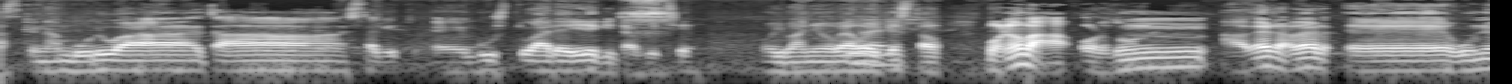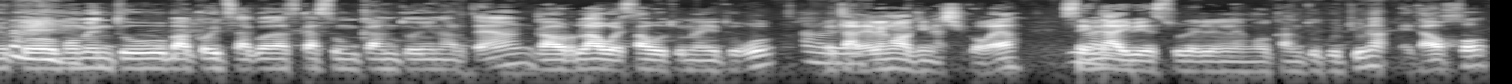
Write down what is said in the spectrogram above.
azkenan burua eta ez dakit, e, guztuare irekita bitxe. Hoi baino behagoik Bai. ez dago. Bueno, ba, ordun, a ber, a ber, e, eguneko momentu bakoitzako dazkazun kantuen artean, gaur lau ezagutu nahi ditugu, A eta ber. lehenengoakin hasiko gea. Zein Bai. da adibidez zure lehenengo kantu kutxuna, eta ojo,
